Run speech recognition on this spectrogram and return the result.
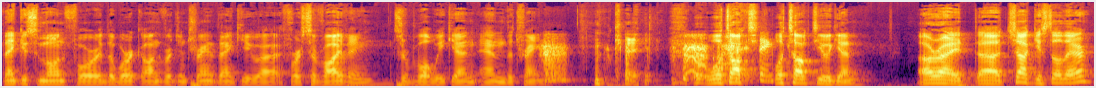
thank you, Simone, for the work on Virgin Train. Thank you uh, for surviving Super Bowl weekend and the train. okay. We'll talk. To, we'll talk to you again. All right, uh, Chuck, you still there?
